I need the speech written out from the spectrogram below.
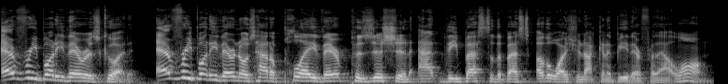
Everybody there is good. Everybody there knows how to play their position at the best of the best. Otherwise, you're not going to be there for that long.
